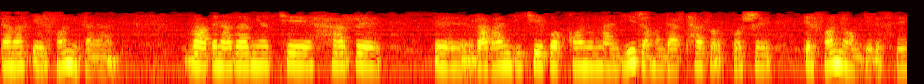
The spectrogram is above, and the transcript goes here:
دم از عرفان می‌زنند و به نظر میاد که هر روندی که با قانونمندی جهان در تضاد باشه عرفان نام گرفته.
